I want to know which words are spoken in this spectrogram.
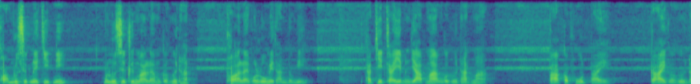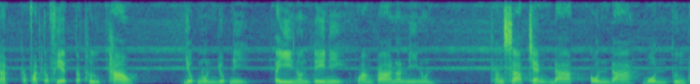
ความรู้สึกในจิตนี้ มันรู้สึกขึ้นมาแล้วมันก็ฮึดฮัด เพราะอะไรเพราะรู้ไม่ทันตรงนี้ ถ้าจิตใครมันหยาบมากมันก็ฮึดฮัดมาก ปากก็พูดไป กายก็ฮึดฮัดกระฟัดกระเฟียดกระทืบเท้า ยกนุ่นยกนี่ ตีนุ่นตีนี่ขว้างปลานั่นนี่นุ่น ทั้งสาบแช่งดากลดาบนพึมพ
